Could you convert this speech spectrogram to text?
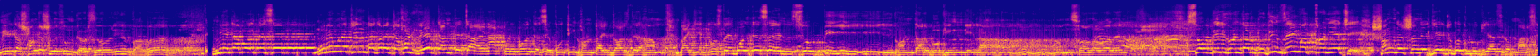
মেয়েটা সঙ্গে সঙ্গে চুমকে উঠছে ওরে বাবা। মেয়েটা বলতেছে যখন রেট জানতে চায়, রাগ করে বলতেছে, প্রতি ঘন্টায় দশ দেড় হাম বাইজিৎ বসতে বলতেছেন, চব্বিশ ঘণ্টার বুকিং নিলাম। বলেন চব্বিশ ঘণ্টার বুকিং যেই মাত্র নিয়েছে সঙ্গে সঙ্গে যে যুবক লুকিয়ে আসলো, মারছে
